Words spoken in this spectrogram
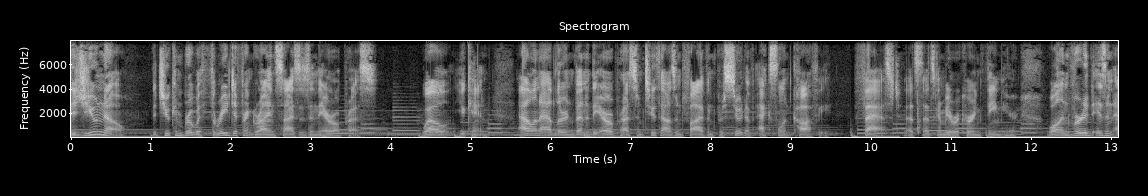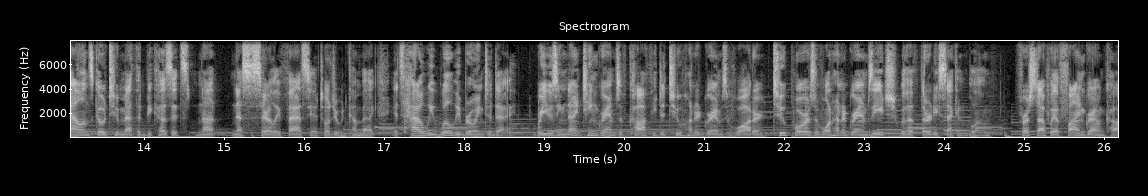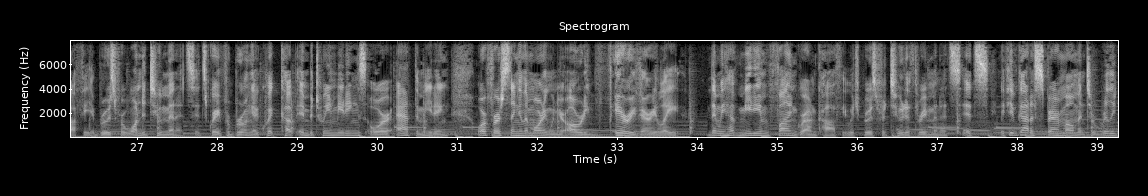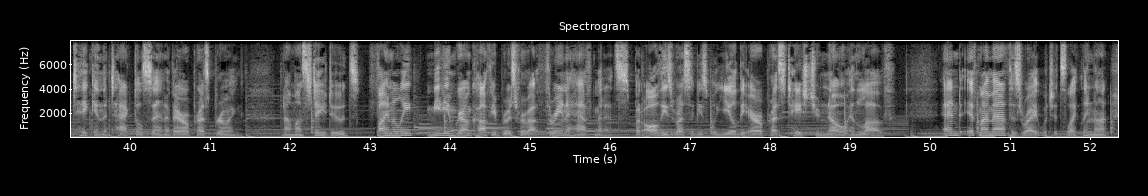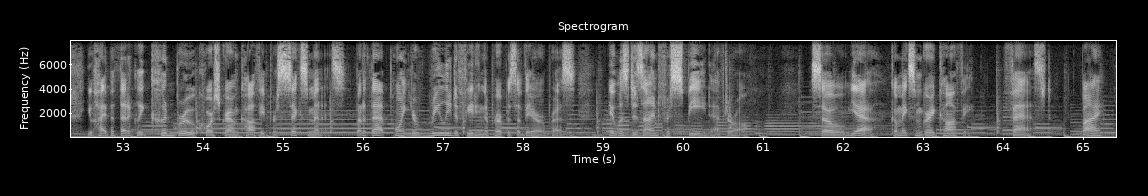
Did you know that you can brew with three different grind sizes in the AeroPress? Well, you can. Alan Adler invented the AeroPress in 2005 in pursuit of excellent coffee. Fast. That's that's going to be a recurring theme here. While inverted isn't Alan's go-to method because it's not necessarily fast. See, I told you would come back. It's how we will be brewing today. We're using 19 grams of coffee to 200 grams of water, two pours of 100 grams each with a 30 second bloom. First off, we have fine ground coffee. It brews for one to two minutes. It's great for brewing a quick cup in between meetings or at the meeting, or first thing in the morning when you're already very, very late. Then we have medium fine ground coffee, which brews for two to three minutes. It's if you've got a spare moment to really take in the tactile zen of AeroPress brewing. Namaste, dudes. Finally, medium ground coffee brews for about three and a half minutes, but all these recipes will yield the AeroPress taste you know and love. And if my math is right, which it's likely not, you hypothetically could brew coarse ground coffee for six minutes, but at that point, you're really defeating the purpose of the AeroPress. It was designed for speed, after all. So, yeah, go make some great coffee. Fast. Bye.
